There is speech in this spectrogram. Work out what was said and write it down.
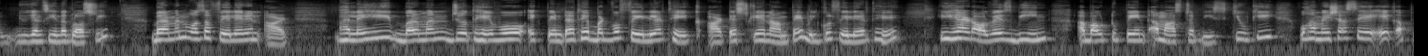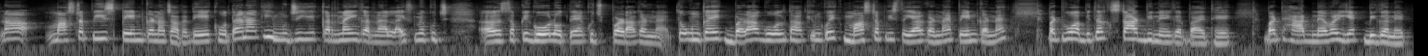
you can see in the glossary Behrman was a failure in art भले ही बर्मन जो थे, वो एक पेंटर थे बट वो फेलियर थे एक आर्टिस्ट के नाम पे, बिल्कुल फेलियर थे। He had always been about to paint a master क्योंकि वो हमेशा से एक अपना मास्टर पेंट करना चाहते थे। एक होता है ना कि मुझे ये करना ही करना है लाइफ में कुछ सबके गोल होते हैं, कुछ बड़ा करना है। तो उनका एक बड़ा गोल था कि उनको एक मास्टर तैयार करना है पेंट करना है बट वो अभी तक स्टार्ट भी नहीं कर पाए थे but had never yet begun it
